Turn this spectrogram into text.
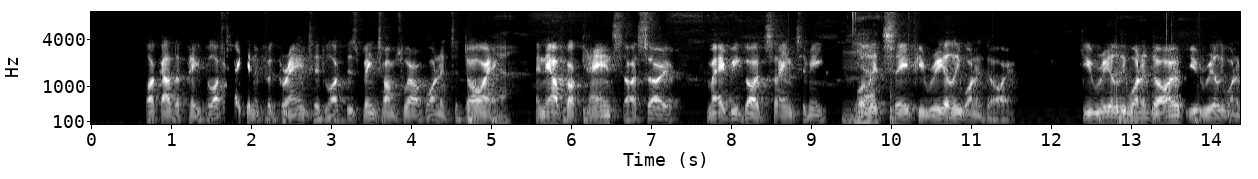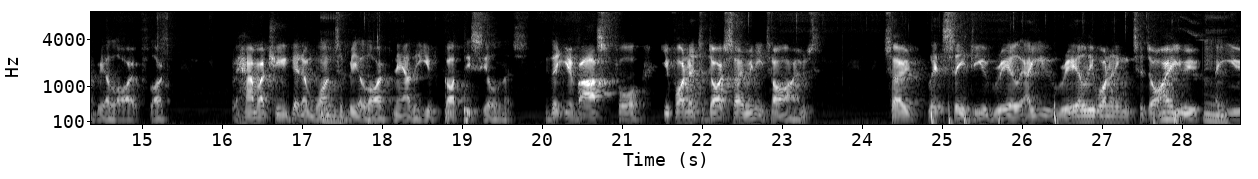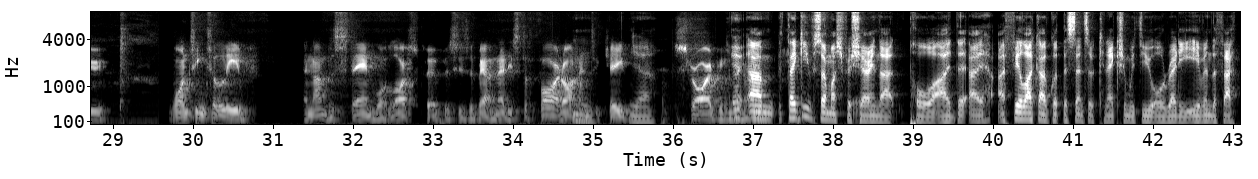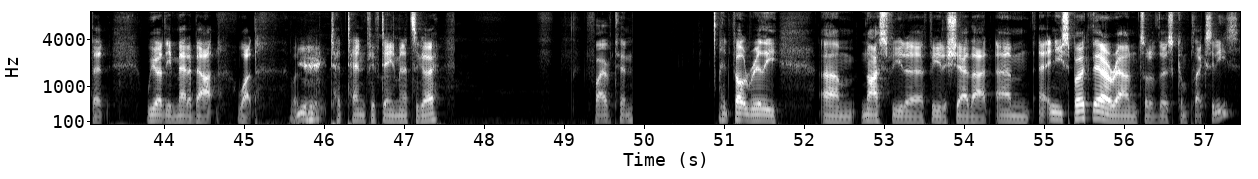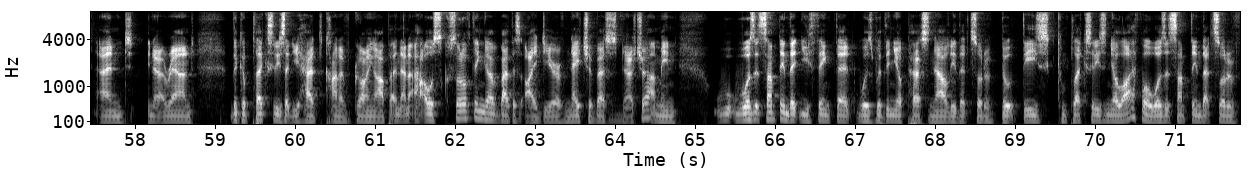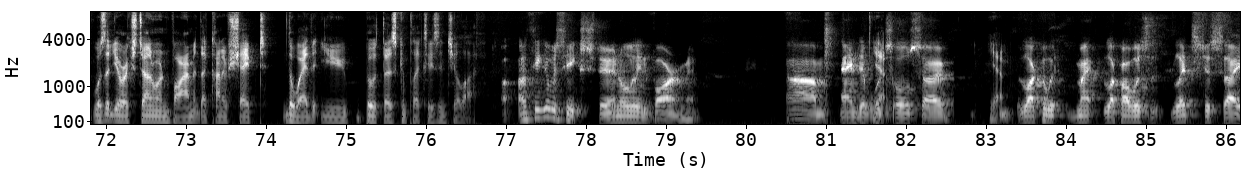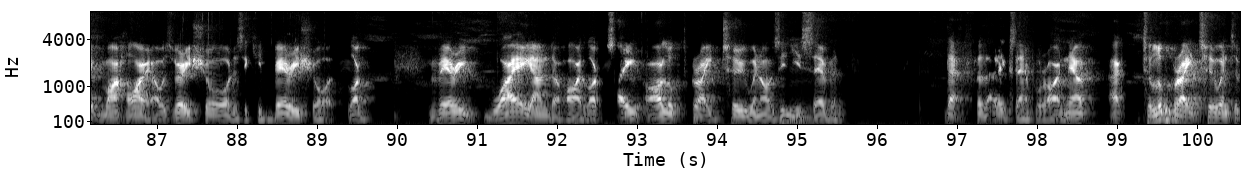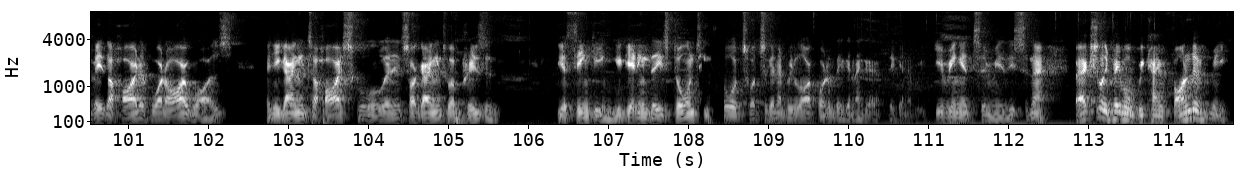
like other people. I've taken it for granted. Like there's been times where I've wanted to die, yeah. and now I've got cancer. So maybe God's saying to me, "Well, let's see if you really want to die. Do you really mm. want to die, do you really want to be alive? Like, how much are you going to want mm. to be alive now that you've got this illness?" that you've asked for. You've wanted to die so many times. So let's see. Do you really? Are you really wanting to die? Are you mm. are you wanting to live and understand what life's purpose is about, and that is to fight on mm. and to keep yeah striving. You know? Um, thank you so much for sharing that, Paul. I, I I feel like I've got the sense of connection with you already. Even the fact that we only met about what, what yeah. 10, 15 minutes ago. Five, ten it felt really um, nice for you to for you to share that. Um, and you spoke there around sort of those complexities, and you know around the complexities that you had kind of growing up. And then I was sort of thinking about this idea of nature versus nurture. I mean, w- was it something that you think that was within your personality that sort of built these complexities in your life, or was it something that sort of was it your external environment that kind of shaped the way that you built those complexities into your life? I think it was the external environment. Um, and it was yeah. also yeah like like I was let's just say my height I was very short as a kid very short like very way under height like say I looked grade two when I was in year mm. seven that for that example right now uh, to look grade two and to be the height of what I was and you're going into high school and it's like going into a mm. prison you're thinking, you're getting these daunting thoughts. What's it going to be like? What are they going to go? They're going to be giving it to me, this and that. Actually, people became fond of me.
